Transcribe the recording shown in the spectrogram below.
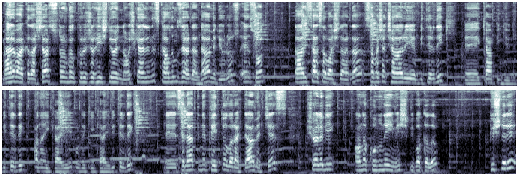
Merhaba arkadaşlar, Stronghold Cruiser HD oyununa hoş geldiniz. Kaldığımız yerden devam ediyoruz. En son tarihsel savaşlarda savaşa çağrıyı bitirdik. E, camping evini bitirdik. Ana hikayeyi, buradaki hikayeyi bitirdik. E, Selahaddin'in fethi olarak devam edeceğiz. Şöyle bir ana konu neymiş bir bakalım. Güçleri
